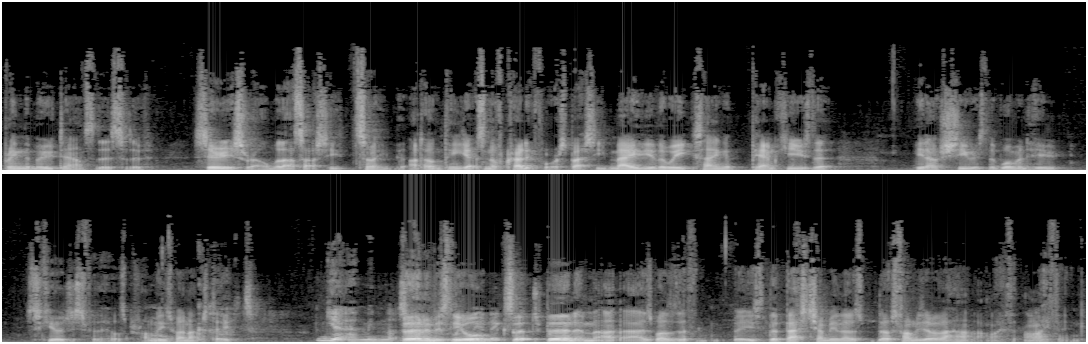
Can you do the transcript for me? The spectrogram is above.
bring the mood down to this sort of serious realm, but that's actually something that I don't think he gets enough credit for, especially May the other week saying at PMQs that, you know, she was the woman who secured justice for the Hillsborough families when actually yeah, I mean that's Burnham is the but Burnham, uh, as well as the, is the best champion those those families have ever had. I, th- I think.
